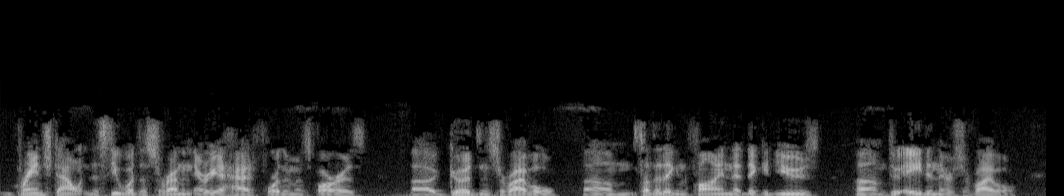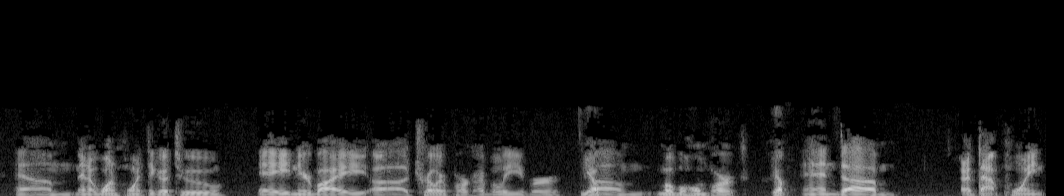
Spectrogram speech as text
branched out to see what the surrounding area had for them as far as, uh, goods and survival, um, stuff that they can find that they could use, um, to aid in their survival. Um, and at one point they go to a nearby, uh, trailer park, I believe, or, Yep. um, mobile home park. Yep. And, um, at that point,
